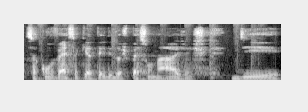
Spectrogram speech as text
essa conversa que ia ter de dois personagens, de,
